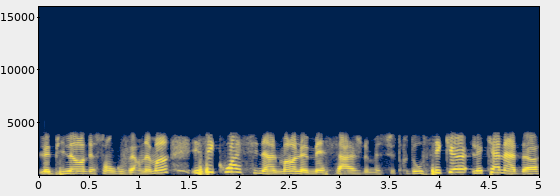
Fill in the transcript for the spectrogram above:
le bilan de son gouvernement. Et c'est quoi finalement le message de M. Trudeau? C'est que le Canada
